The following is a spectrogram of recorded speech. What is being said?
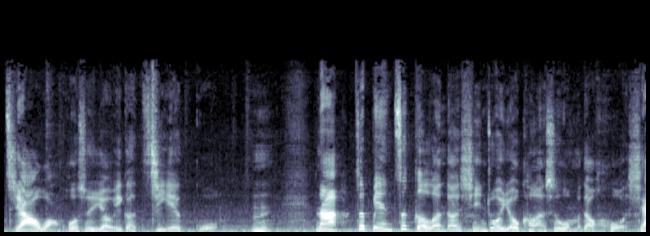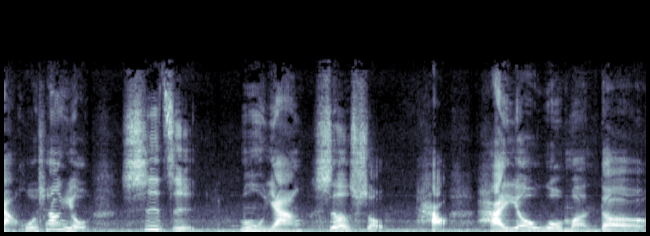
交往，或是有一个结果。嗯，那这边这个人的星座有可能是我们的火象，火象有狮子、牡羊、射手，好，还有我们的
